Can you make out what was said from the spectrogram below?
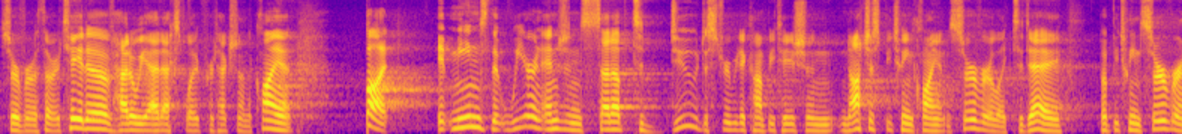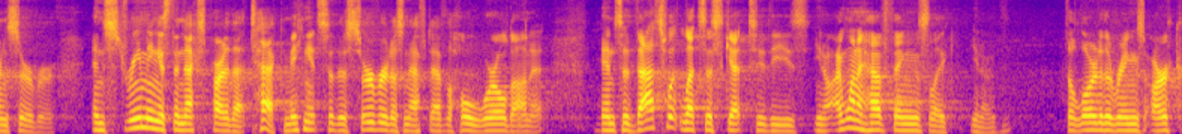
server authoritative, how do we add exploit protection on the client. But it means that we are an engine set up to do distributed computation, not just between client and server like today, but between server and server. And streaming is the next part of that tech, making it so the server doesn't have to have the whole world on it. And so that's what lets us get to these, you know, I want to have things like, you know, the Lord of the Rings orc,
